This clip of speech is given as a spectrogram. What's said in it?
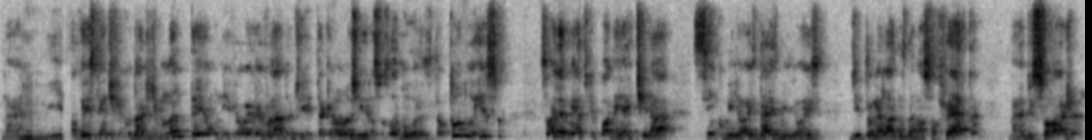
né? Uhum. E talvez tenha dificuldade de manter um nível elevado de tecnologia nas suas lavouras. Então, tudo isso são elementos que podem aí tirar 5 milhões, 10 milhões de toneladas da nossa oferta né, de soja.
